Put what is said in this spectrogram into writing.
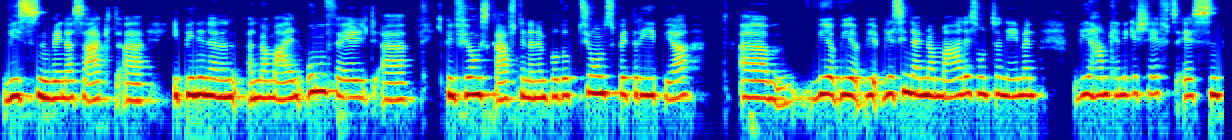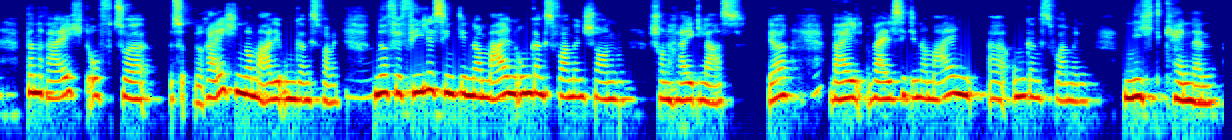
wissen, wenn er sagt, äh, ich bin in einem, einem normalen Umfeld, äh, ich bin Führungskraft in einem Produktionsbetrieb, ja. Ähm, wir, wir, wir, wir sind ein normales Unternehmen, wir haben keine Geschäftsessen, dann reicht oft so, so reichen normale Umgangsformen. Mhm. Nur für viele sind die normalen Umgangsformen schon, schon High Class ja, mhm. weil, weil sie die normalen äh, Umgangsformen nicht kennen.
